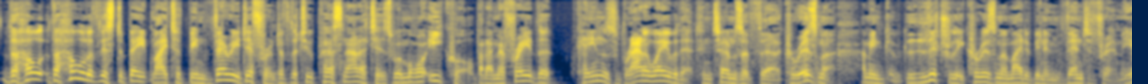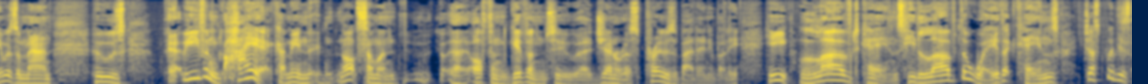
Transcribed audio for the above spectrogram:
the whole the whole of this debate might have been very different if the two personalities were more equal. But I'm afraid that Keynes ran away with it in terms of uh, charisma. I mean, literally, charisma might have been invented for him. He was a man whose uh, even Hayek, I mean, not someone uh, often given to uh, generous prose about anybody. He loved Keynes. He loved the way that Keynes, just with his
